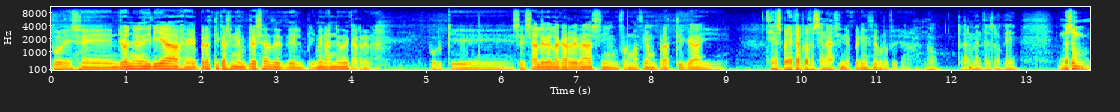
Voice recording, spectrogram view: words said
Pues eh, yo añadiría eh, prácticas en empresas desde el primer año de carrera, porque se sale de la carrera sin formación práctica y Sin experiencia profesional. sin experiencia profesional. ¿no? Realmente es lo que... No es un...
